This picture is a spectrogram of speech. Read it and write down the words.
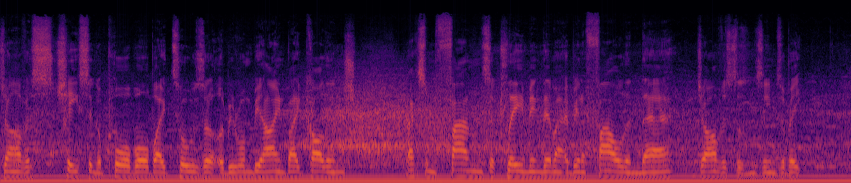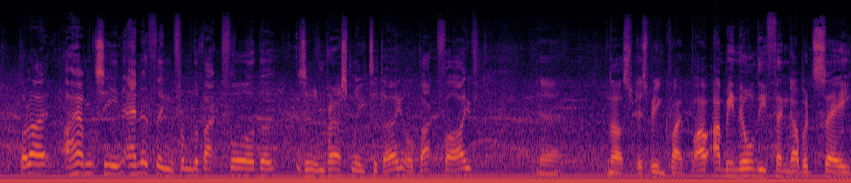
Jarvis chasing a poor ball by Tozer. It'll be run behind by Collins. Wrexham fans are claiming there might have been a foul in there. Jarvis doesn't seem to be. But I, I haven't seen anything from the back four that has impressed me today, or back five. Yeah. No, it's, it's been quite. I mean, the only thing I would say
